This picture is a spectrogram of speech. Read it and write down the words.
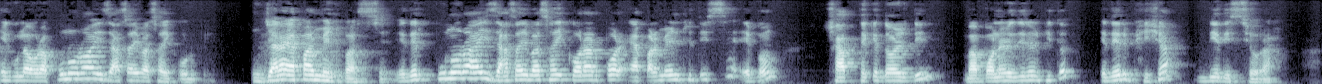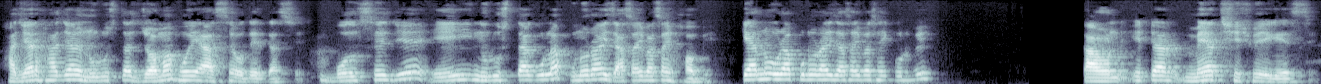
এগুলা ওরা পুনরায় যাচাই বাছাই করবে। যারা অ্যাপার্টমেন্ট পাচ্ছে, এদের পুনরায় যাচাই বাছাই করার পর অ্যাপার্টমেন্ট দিচ্ছে এবং সাত থেকে দশ দিন বা পনেরো দিনের ভিতর এদের ভিসা দিয়ে দিচ্ছে ওরা। হাজার হাজার নুরুস্তা জমা হয়ে আছে ওদের কাছে। বলছে যে এই নুরুস্তাগুলা পুনরায় যাচাই বাছাই হবে। কেন ওরা পুনরায় যাচাই বাছাই করবে? কারণ এটার মেয়াদ শেষ হয়ে গেছে।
